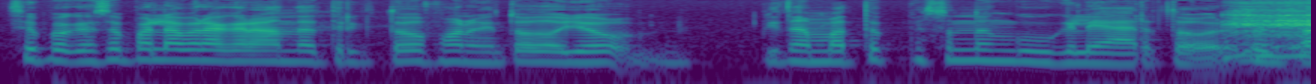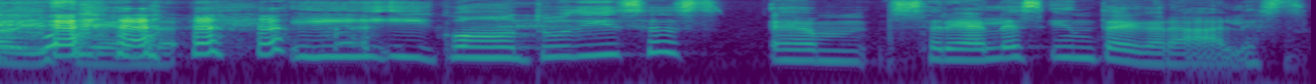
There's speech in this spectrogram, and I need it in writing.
sí, porque esa palabra grande, triptófano y todo, yo y nada más estoy pensando en googlear todo lo que está diciendo. y, y, cuando tú dices em, cereales integrales,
